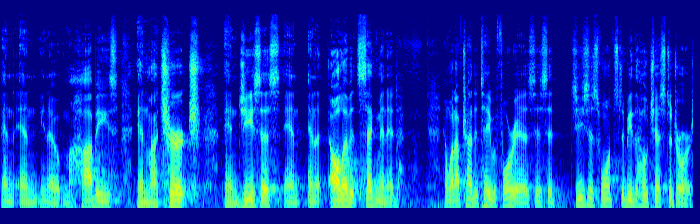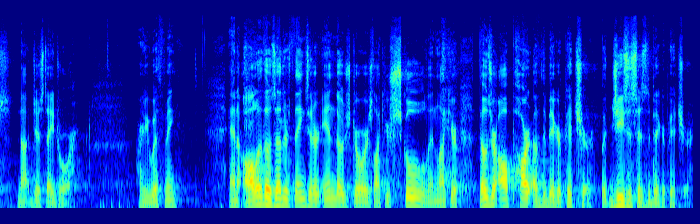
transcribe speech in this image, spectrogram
and, and you know, my hobbies, and my church, and Jesus, and, and all of it segmented. And what I've tried to tell you before is, is that Jesus wants to be the whole chest of drawers, not just a drawer. Are you with me? And all of those other things that are in those drawers, like your school and like your, those are all part of the bigger picture. But Jesus is the bigger picture.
